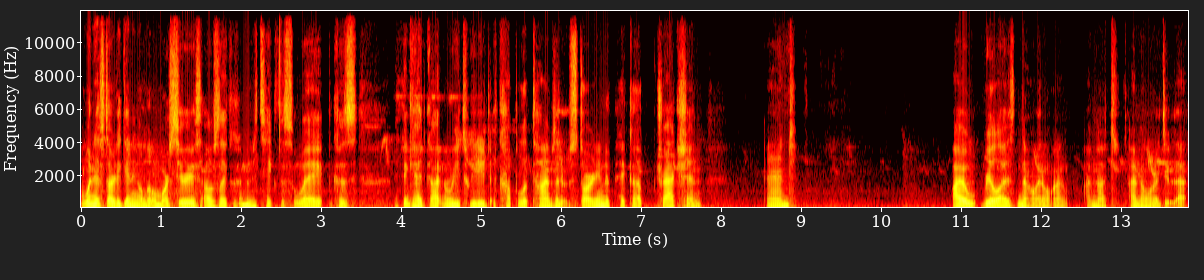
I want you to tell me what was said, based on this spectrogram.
When it started getting a little more serious, I was like, I'm going to take this away because I think it had gotten retweeted a couple of times and it was starting to pick up traction. And I realized, no, I don't, I, am not, I don't want to do that.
